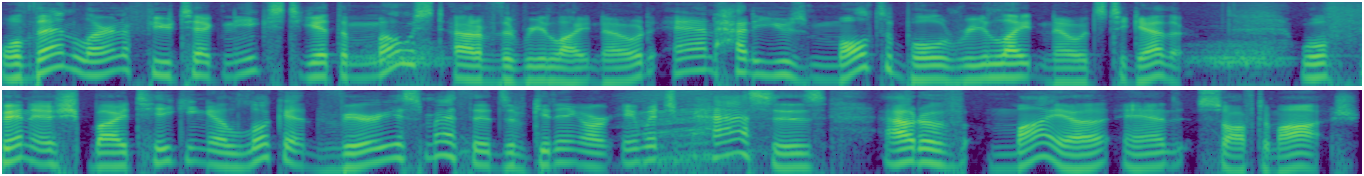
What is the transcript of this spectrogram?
We'll then learn a few techniques to get the most out of the relight node and how to use multiple relight nodes together. We'll finish by taking a look at various methods of getting our image passes out of Maya and Softimage.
